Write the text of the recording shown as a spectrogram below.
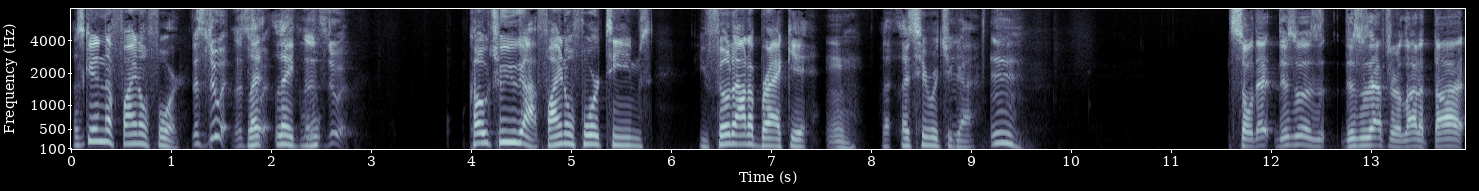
let's get into Final Four. Let's do it. Let's Let- do it. like, Let's do it. Coach, who you got? Final Four teams. You filled out a bracket. Mm. Let, us hear what you got. so that this was this was after a lot of thought,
